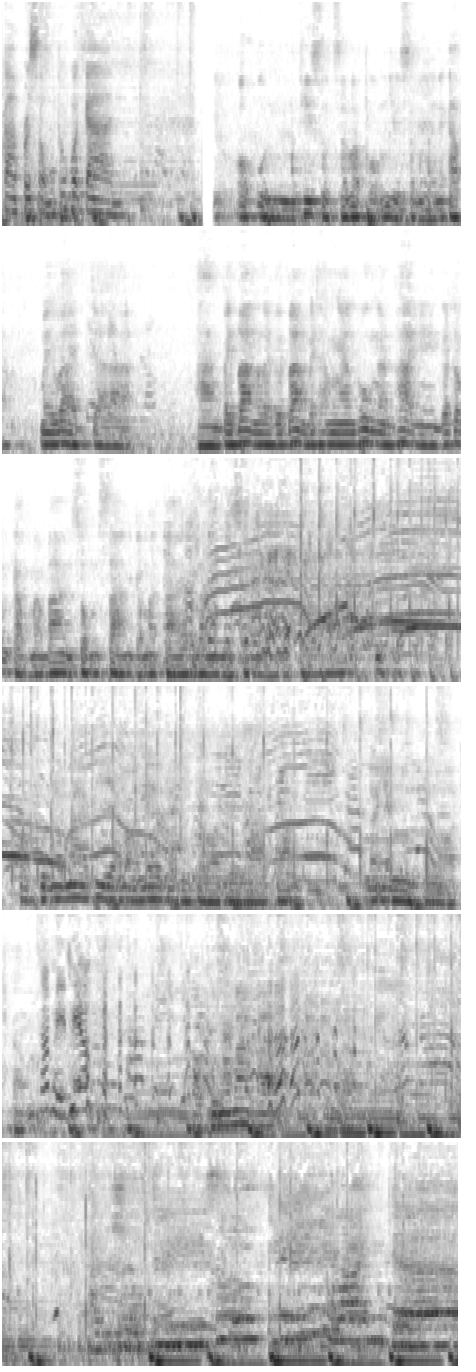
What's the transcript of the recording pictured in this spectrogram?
ความประสงค์ทุกประการ อบอุ่นที่สุดสำหรับผมอยู่เสมอนะครับ ไม่ว่าจะ ห่างไปบ้างอะไรไปบ้างไปทำงานพวกงานภาคเองก็ต้องกลับมาบ้านสมสารกับมาตายเราอยู่เสมอขอบคุณมากๆที่ยังออนเนอร์กันอยู่ตลอดเวลาครับ และยังอยู่ตลอดครับชอบหนีเที่ยว ขอบคุณมากๆครับขอบคุณครับวันเกิด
